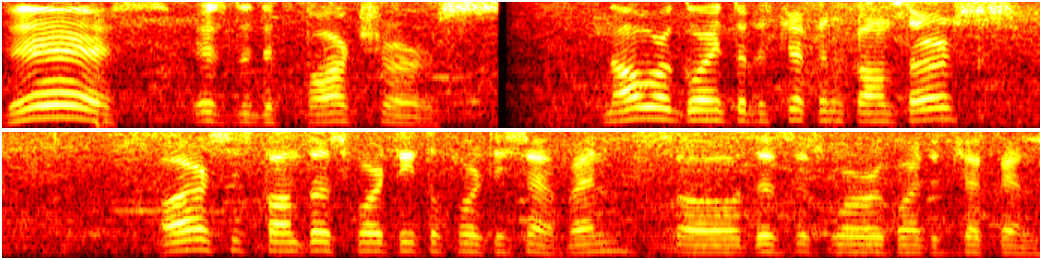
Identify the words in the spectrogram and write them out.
This is the departures. Now we're going to the check-in counters. Ours is counters 40 to 47 so this is where we're going to check in.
